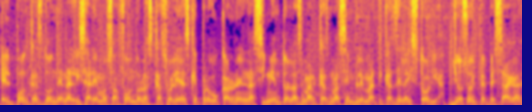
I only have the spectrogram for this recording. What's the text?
el podcast donde analizaremos a fondo las casualidades que provocaron el nacimiento de las marcas más emblemáticas de la historia. Yo soy Pepe Saga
